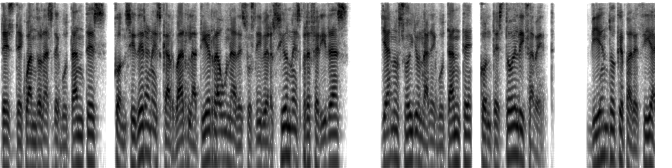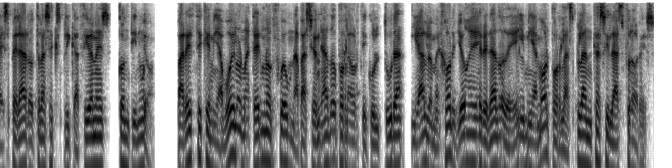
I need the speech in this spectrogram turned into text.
¿Desde cuando las debutantes consideran escarbar la tierra una de sus diversiones preferidas? Ya no soy una debutante, contestó Elizabeth. Viendo que parecía esperar otras explicaciones, continuó. Parece que mi abuelo materno fue un apasionado por la horticultura, y a lo mejor yo he heredado de él mi amor por las plantas y las flores.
